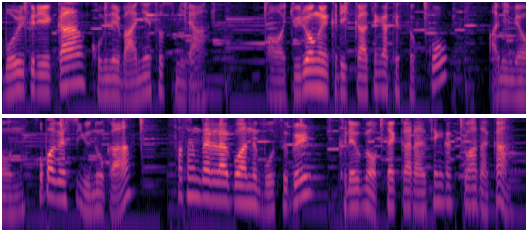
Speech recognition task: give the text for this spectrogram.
뭘 그릴까 고민을 많이 했었습니다. 어, 유령을 그릴까 생각했었고 아니면 호박을 쓴 윤호가 사상 달라고 하는 모습을 그려보면 어떨까라는 생각도 하다가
